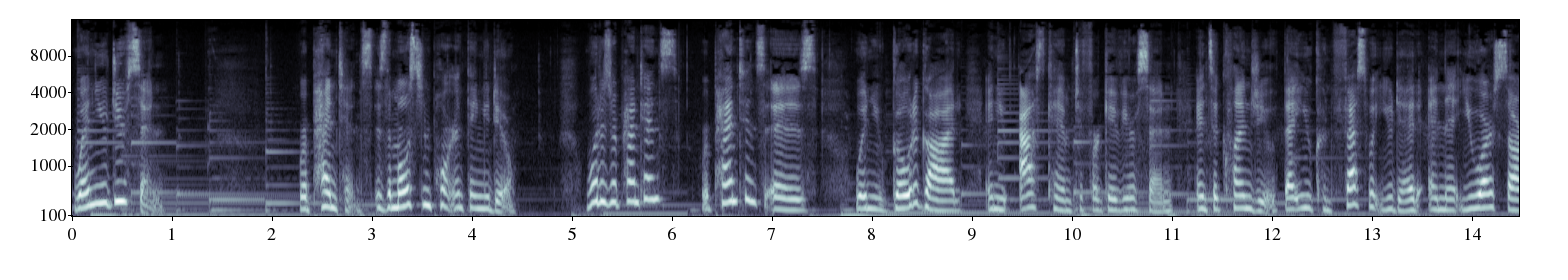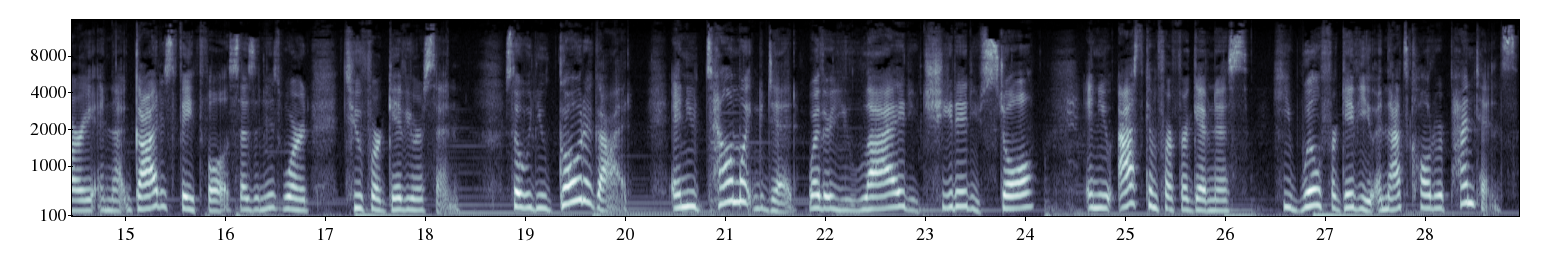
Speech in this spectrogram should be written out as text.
when you do sin, repentance is the most important thing you do. What is repentance? Repentance is when you go to God and you ask Him to forgive your sin and to cleanse you, that you confess what you did and that you are sorry and that God is faithful, it says in His Word, to forgive your sin. So when you go to God and you tell Him what you did, whether you lied, you cheated, you stole, and you ask Him for forgiveness, he will forgive you, and that's called repentance.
